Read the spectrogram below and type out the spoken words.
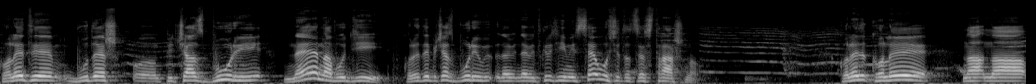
коли ти будеш під час бурі не на воді, коли ти під час бурі на відкритій місцевості, то це страшно. Коли, коли на, на,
